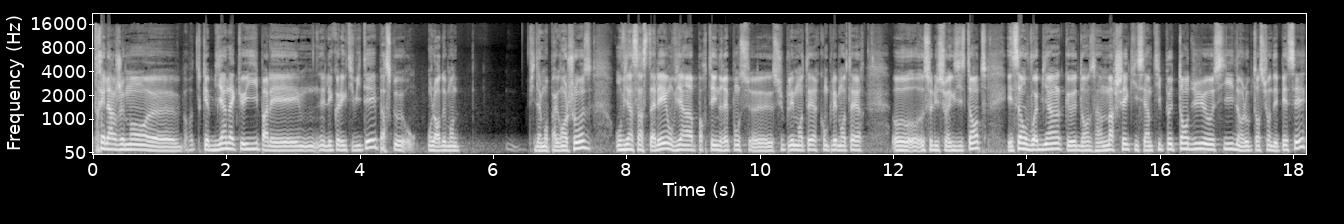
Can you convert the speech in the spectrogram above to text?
très largement, euh, en tout cas bien accueillie par les, les collectivités parce que on leur demande finalement pas grand-chose. On vient s'installer, on vient apporter une réponse euh, supplémentaire, complémentaire aux, aux, solutions existantes. Et ça, on voit bien que dans un marché qui s'est un petit peu tendu aussi dans l'obtention des PC,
